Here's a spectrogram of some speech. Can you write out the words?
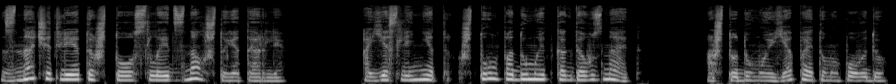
значит ли это, что Слейд знал, что я Терли? А если нет, что он подумает, когда узнает? А что думаю я по этому поводу?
